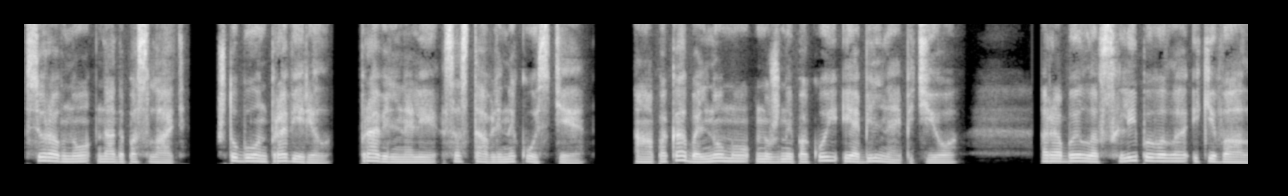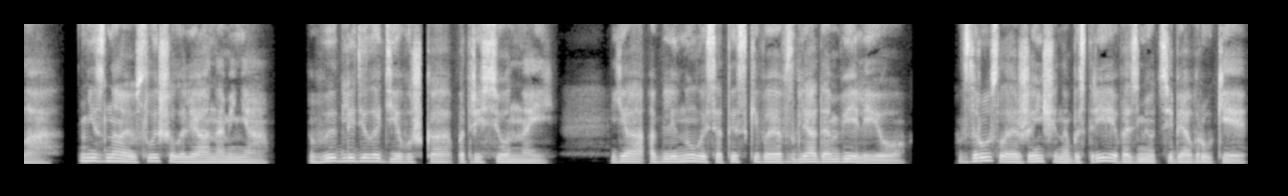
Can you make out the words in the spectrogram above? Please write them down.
все равно надо послать, чтобы он проверил, правильно ли составлены кости. А пока больному нужны покой и обильное питье. Арабелла всхлипывала и кивала. Не знаю, слышала ли она меня. Выглядела девушка потрясенной. Я оглянулась, отыскивая взглядом Велию. Взрослая женщина быстрее возьмет себя в руки.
